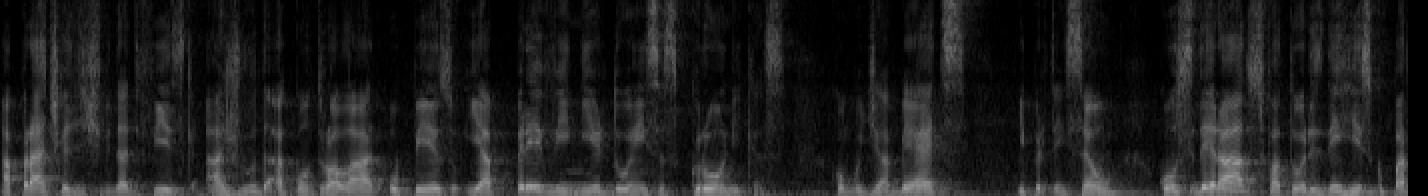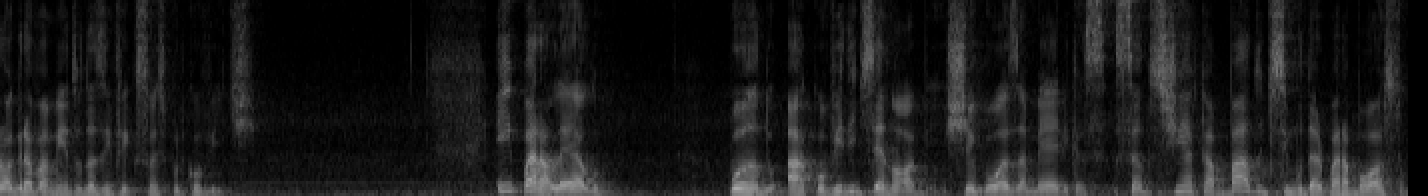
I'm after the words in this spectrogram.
a prática de atividade física ajuda a controlar o peso e a prevenir doenças crônicas, como diabetes, hipertensão, considerados fatores de risco para o agravamento das infecções por Covid. Em paralelo, quando a Covid-19 chegou às Américas, Santos tinha acabado de se mudar para Boston,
